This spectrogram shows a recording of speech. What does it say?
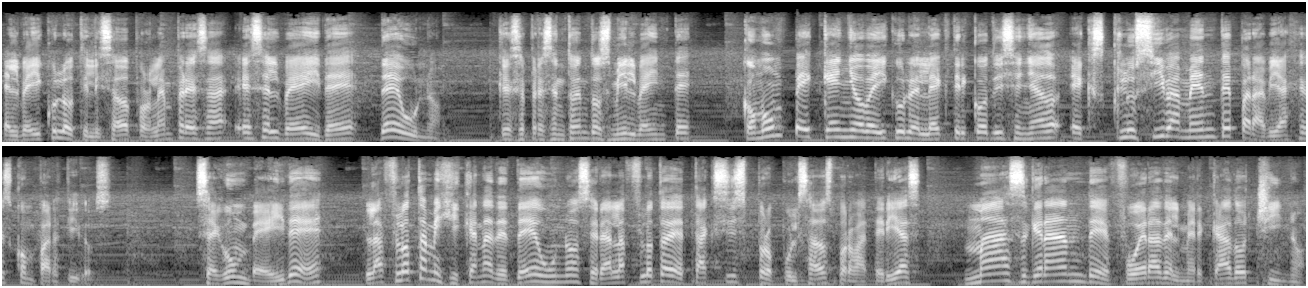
El vehículo utilizado por la empresa es el BID D1, que se presentó en 2020 como un pequeño vehículo eléctrico diseñado exclusivamente para viajes compartidos. Según BID, la flota mexicana de D1 será la flota de taxis propulsados por baterías más grande fuera del mercado chino.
